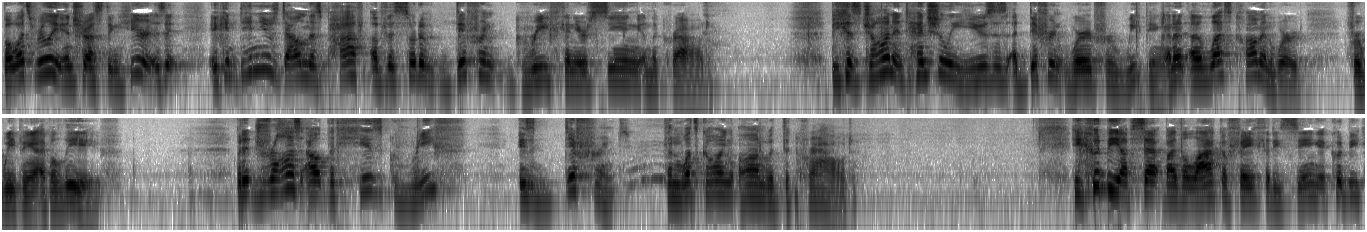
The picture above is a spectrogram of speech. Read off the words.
But what's really interesting here is it, it continues down this path of this sort of different grief than you're seeing in the crowd. Because John intentionally uses a different word for weeping, and a, a less common word for weeping, I believe. But it draws out that his grief is different than what's going on with the crowd. He could be upset by the lack of faith that he's seeing. It could be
